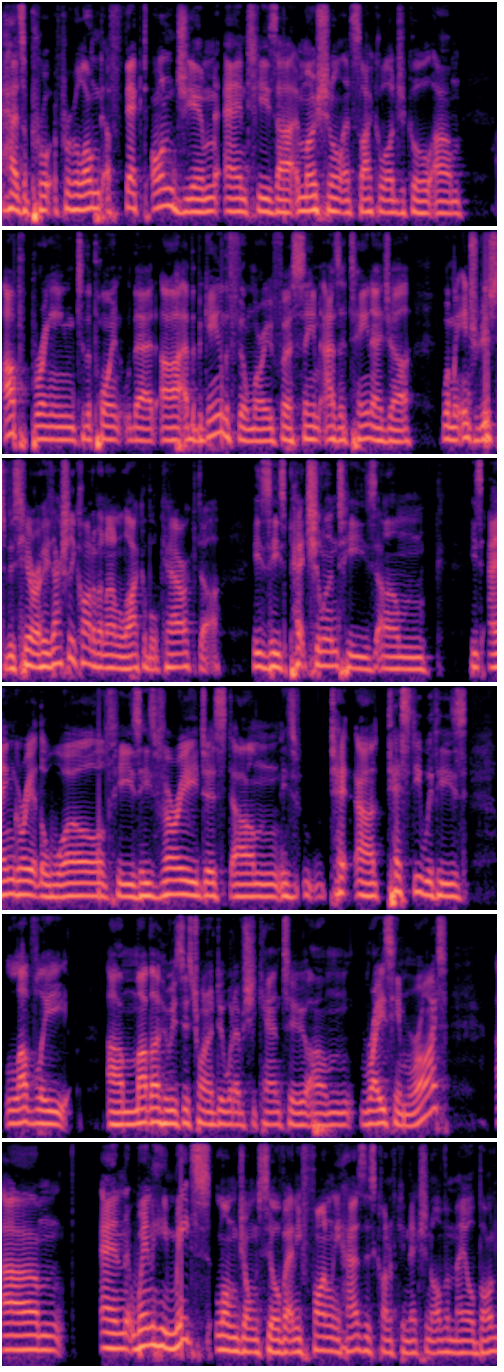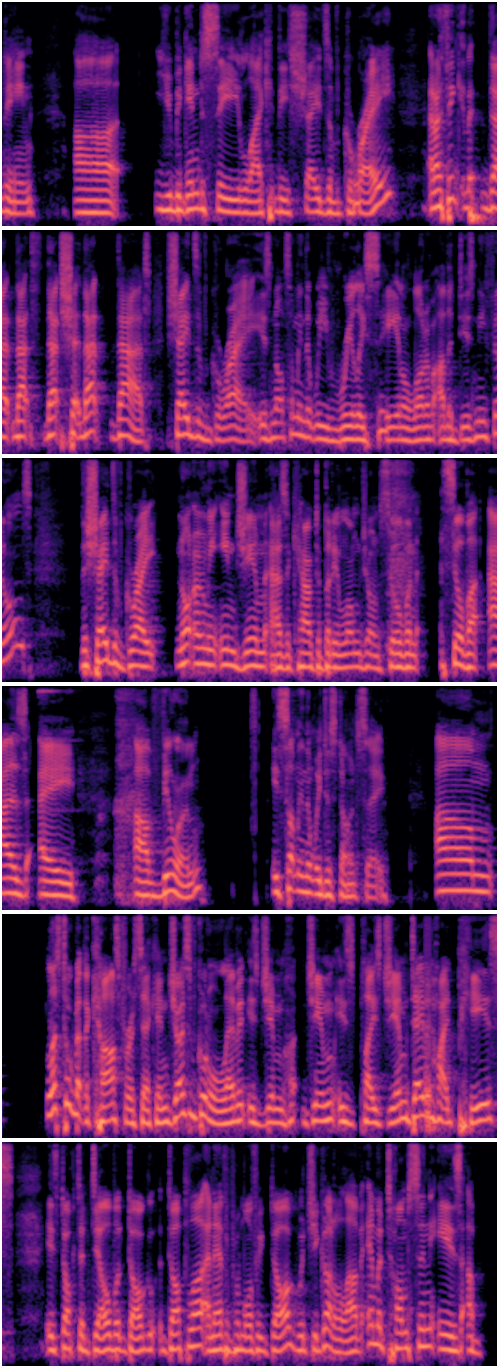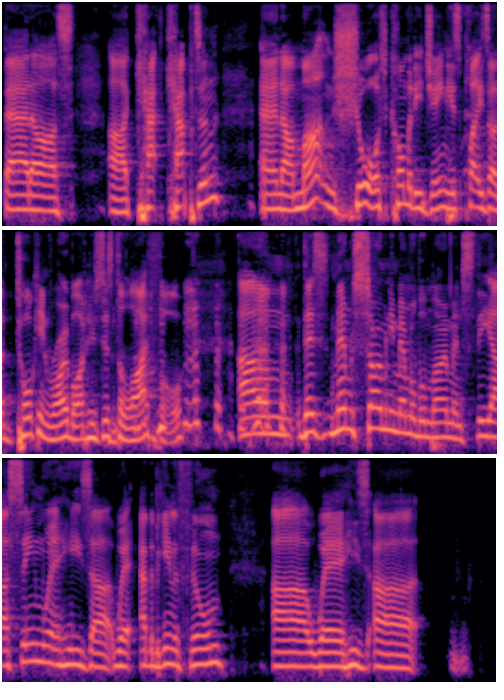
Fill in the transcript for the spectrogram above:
has a pro- prolonged effect on Jim and his uh, emotional and psychological um, upbringing to the point that uh, at the beginning of the film, where we first see him as a teenager, when we're introduced to this hero, he's actually kind of an unlikable character. He's he's petulant. He's um he's angry at the world. He's he's very just um he's te- uh, testy with his lovely um, mother who is just trying to do whatever she can to um raise him right. Um, and when he meets Long John Silver and he finally has this kind of connection of a male bonding, uh, you begin to see like these shades of grey. And I think that that that that, sh- that that shades of grey is not something that we really see in a lot of other Disney films. The shades of grey, not only in Jim as a character, but in Long John Silver, Silver as a villain, is something that we just don't see. Um, let's talk about the cast for a second. Joseph Gordon-Levitt is Jim. Jim is plays Jim. David Hyde Pierce is Doctor Delbert Dog, Doppler, an anthropomorphic dog, which you gotta love. Emma Thompson is a badass uh, cat captain. And uh, Martin Short, comedy genius, plays a talking robot who's just delightful. um, there's mem- so many memorable moments. The uh, scene where he's uh, where at the beginning of the film, uh, where he's uh,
